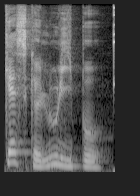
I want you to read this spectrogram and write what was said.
Qu'est-ce que l'Oulipo?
